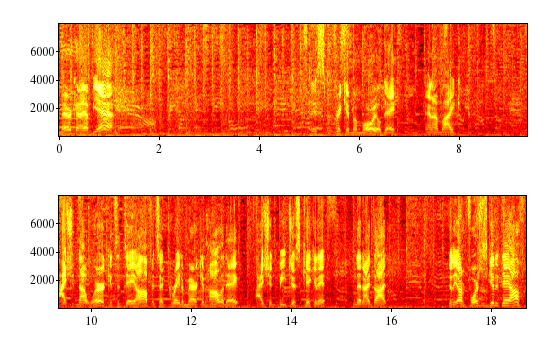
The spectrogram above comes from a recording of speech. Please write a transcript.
America F yeah. It's freaking Memorial Day. And I'm like, I should not work. It's a day off. It's a great American holiday. I should be just kicking it. And then I thought, do the armed forces get a day off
